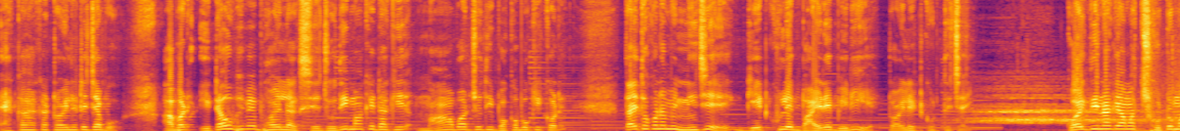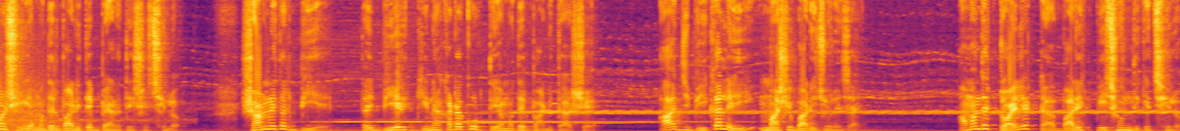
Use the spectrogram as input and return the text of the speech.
একা একা টয়লেটে যাব? আবার এটাও ভেবে ভয় লাগছে, যদি মাকে ডাকি, মা আবার যদি বকাবকি করে? তাই তখন আমি নিজে গেট খুলে বাইরে বেরিয়ে টয়লেট করতে চাই। কয়েকদিন আগে আমার ছোট মাসি আমাদের বাড়িতে বেড়াতে এসেছিল। সামনে তার বিয়ে, তাই বিয়ের কেনাকাটা করতে আমাদের বাড়িতে আসে। আজ বিকালেই মাসি বাড়ি চলে যায়। আমাদের টয়লেটটা বাড়ির পেছন দিকে ছিল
